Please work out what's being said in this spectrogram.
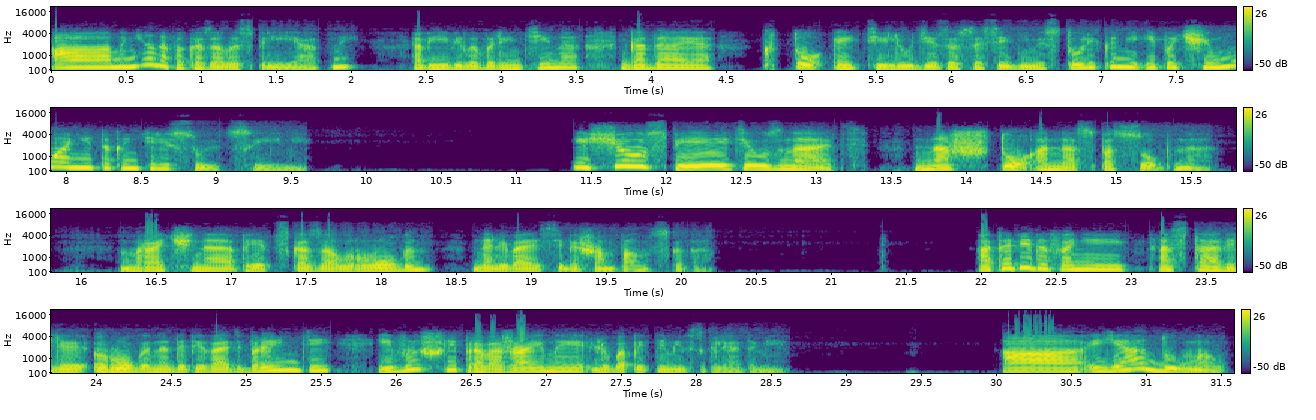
«А мне она показалась приятной», — объявила Валентина, гадая, кто эти люди за соседними столиками и почему они так интересуются ими. «Еще успеете узнать, на что она способна», — мрачно предсказал Роган, наливая себе шампанского. От обедов они оставили Рогана допивать бренди и вышли, провожаемые любопытными взглядами. «А я думал,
